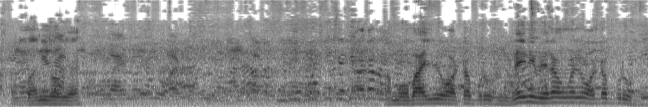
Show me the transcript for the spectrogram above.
तो बंद हो गया। मोबाइल भी वाटर प्रूफ नहीं नहीं, मेरा मोबाइल वाटर प्रूफ है।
